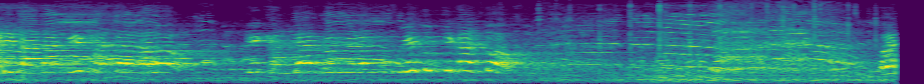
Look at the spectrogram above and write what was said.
आणि दादा मी खासदार झालो. की खंड्या घेऊन मिळून मी तुमची काढतो. पण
